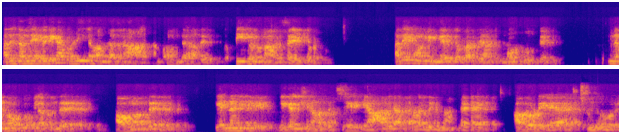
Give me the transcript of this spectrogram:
அது தந்தை பெரியார் வழியில வந்ததுனால் நம்ம வந்து அது தீவிரமாக செயல்படணும் அதே மாதிரி இங்க இருக்க பாருங்க அந்த நோட் இந்த நோட் புக்ல வந்து அவங்க வந்து என்ன நிகழ்ச்சி நடந்துச்சு யார் யார் கலந்துக்கினாங்க அவருடைய இந்த ஒரு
